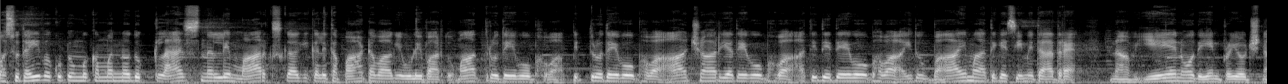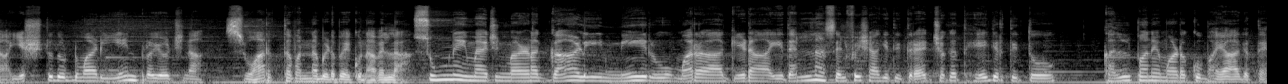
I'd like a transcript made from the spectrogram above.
ವಸುದೈವ ಕುಟುಂಬಕಂ ಅನ್ನೋದು ಕ್ಲಾಸ್ನಲ್ಲಿ ಮಾರ್ಕ್ಸ್ಗಾಗಿ ಕಲಿತ ಪಾಠವಾಗಿ ಉಳಿಬಾರ್ದು. ಮಾತೃ ದೇವೋಭವ ಪಿತೃ ದೇವೋಭವ ಆಚಾರ್ಯ ದೇವೋಭವ, ಅತಿಥಿ ದೇವೋಭವ, ಇದು ಬಾಯಿ ಮಾತಿಗೆ ಸೀಮಿತ ಆದ್ರೆ ನಾವು ಏನು ಅದೇನ್ ಏನು ಪ್ರಯೋಜನ? ಎಷ್ಟು ದುಡ್ಡು ಮಾಡಿ ಏನು ಪ್ರಯೋಜನ? ಸ್ವಾರ್ಥವನ್ನ ಬಿಡಬೇಕು ನಾವೆಲ್ಲ. ಸುಮ್ಮನೆ ಇಮ್ಯಾಜಿನ್ ಮಾಡೋಣ. ಗಾಳಿ, ನೀರು, ಮರ, ಗಿಡ ಇದೆಲ್ಲ ಸೆಲ್ಫಿಶ್ ಆಗಿದ್ದಿದ್ರೆ ಜಗತ್ತು ಹೇಗಿರ್ತಿತ್ತು? ಕಲ್ಪನೆ ಮಾಡೋಕ್ಕೂ ಭಯ ಆಗುತ್ತೆ.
